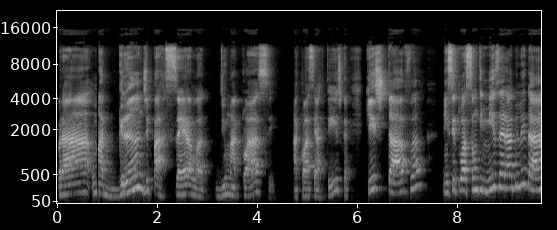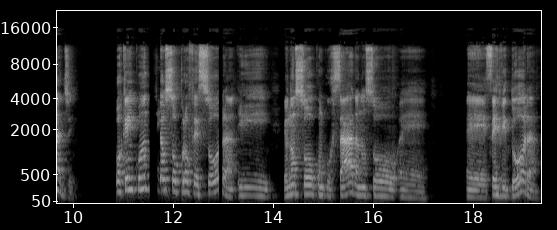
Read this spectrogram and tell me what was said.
para uma grande parcela de uma classe, a classe artística, que estava em situação de miserabilidade. Porque enquanto Sim. eu sou professora e eu não sou concursada, não sou é, é, servidora,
